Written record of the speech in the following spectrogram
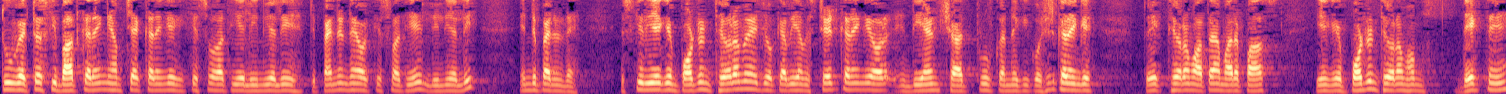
ٹو ویکٹرز کی بات کریں گے ہم چیک کریں گے کہ کس وقت یہ لینیئرلی ڈیپینڈنٹ ہے اور کس وقت یہ لینئرلی انڈیپینڈنٹ ہے اس کے لیے ایک امپورٹنٹ تھورم ہے جو کہ ابھی ہم اسٹیٹ کریں گے اور ان دی اینڈ شاید پروف کرنے کی کوشش کریں گے تو ایک تھورم آتا ہے ہمارے پاس یہ ایک امپورٹنٹ تھورم ہم دیکھتے ہیں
